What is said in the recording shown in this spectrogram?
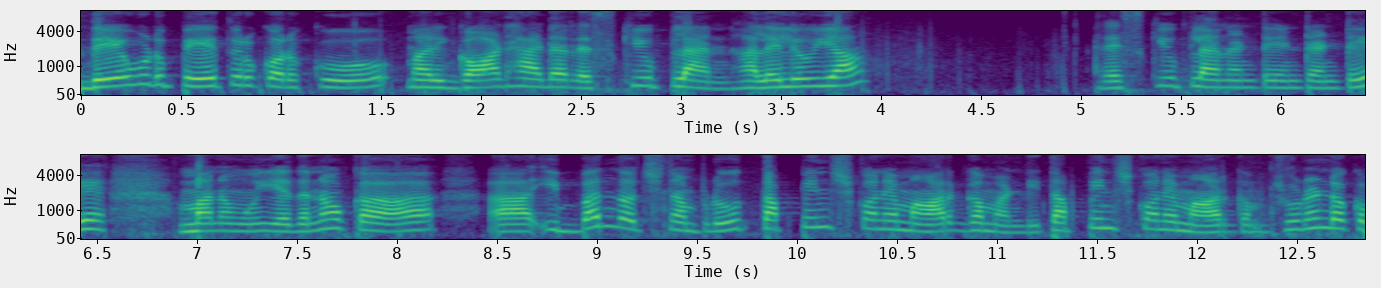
దేవుడు పేతురు కొరకు మరి God had a rescue plan. Hallelujah rescue plan అంటే ఏంటంటే మనము ఏదైనా ఒక ఇబ్బంది వచ్చినప్పుడు తప్పించుకునే మార్గం అండి తప్పించుకునే మార్గం. చూడండి ఒక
